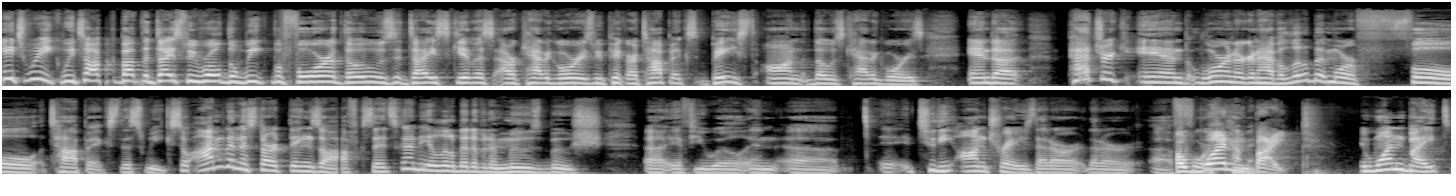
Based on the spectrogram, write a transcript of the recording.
Each week, we talk about the dice we rolled the week before. Those dice give us our categories. We pick our topics based on those categories. And uh, Patrick and Lauren are going to have a little bit more full topics this week. So I'm going to start things off because it's going to be a little bit of an amuse bouche, uh, if you will, and uh, to the entrees that are that are uh, A one forthcoming bite. one bite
